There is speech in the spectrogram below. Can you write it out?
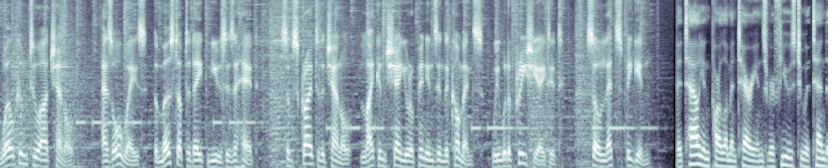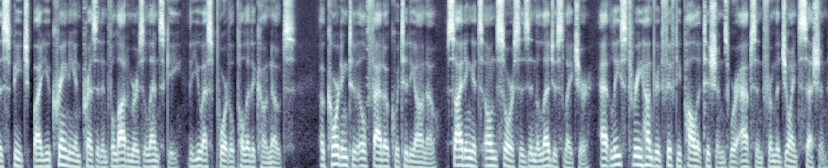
Welcome to our channel. As always, the most up-to-date news is ahead. Subscribe to the channel, like and share your opinions in the comments, we would appreciate it. So let's begin. Italian parliamentarians refused to attend a speech by Ukrainian President Volodymyr Zelensky, the US portal Politico notes. According to Il Fatto Quotidiano, citing its own sources in the legislature, at least 350 politicians were absent from the joint session.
